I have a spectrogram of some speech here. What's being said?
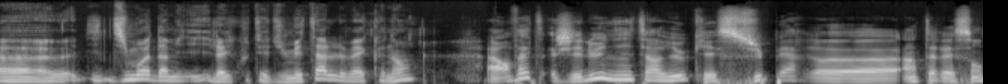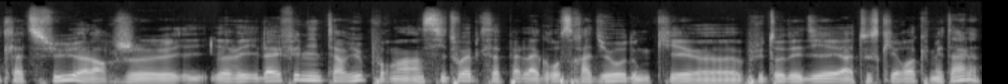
Euh, Dis-moi, Dame, il a écouté du métal le mec, non? Alors en fait, j'ai lu une interview qui est super euh, intéressante là-dessus. Alors je, il avait, il avait fait une interview pour un site web qui s'appelle La Grosse Radio, donc qui est euh, plutôt dédié à tout ce qui est rock metal.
